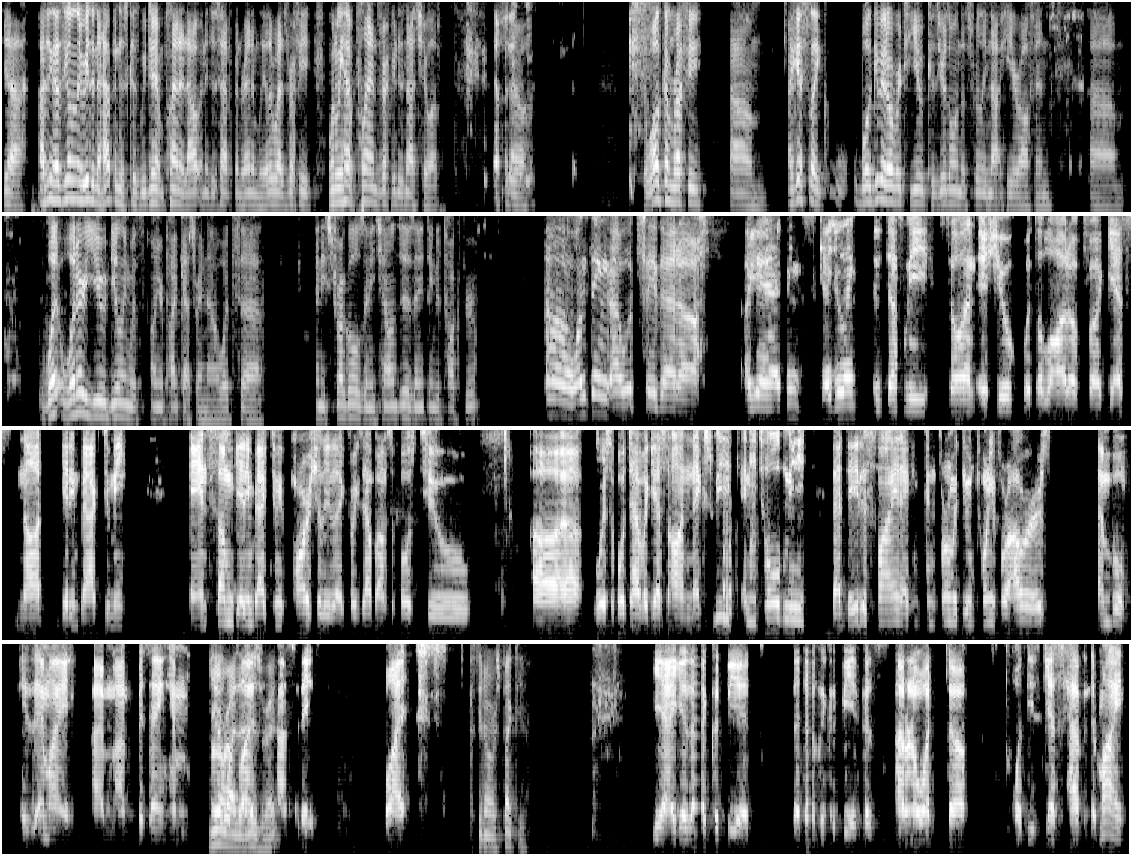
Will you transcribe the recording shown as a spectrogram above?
Yeah, I think that's the only reason it happened is because we didn't plan it out and it just happened randomly. Otherwise, Rafi, when we have plans, Rafi does not show up. Definitely. So, so welcome, Rafi. Um, I guess like we'll give it over to you because you're the one that's really not here often. Um, what what are you dealing with on your podcast right now? What's uh, any struggles, any challenges, anything to talk through? Uh, one thing I would say that uh, again, I think scheduling is definitely still an issue with a lot of uh, guests not getting back to me, and some getting back to me partially. Like for example, I'm supposed to uh, we're supposed to have a guest on next week, and he told me that date is fine. I can confirm with you in 24 hours, and boom, he's MIA. I'm I've been saying him. You know why that is, right? Why? Because they don't respect you. Yeah, I guess that could be it. That definitely could be it because I don't know what uh, what these guests have in their mind.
